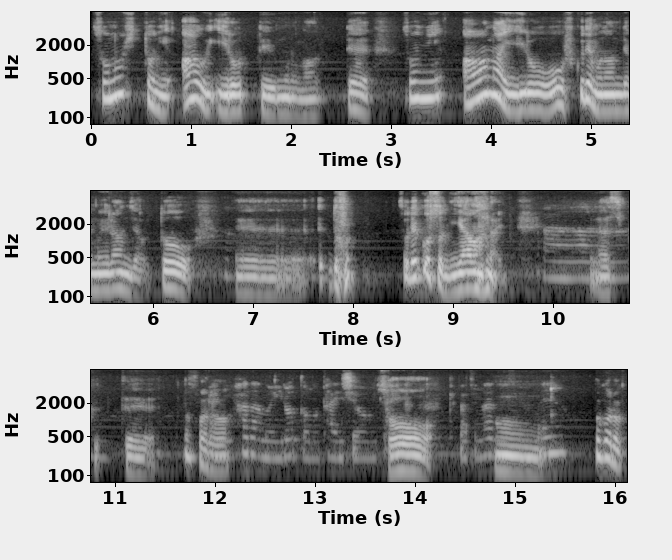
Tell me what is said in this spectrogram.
その人に合う色っていうものがあってそれに合わない色を服でも何でも選んじゃうと、えーどそれこそ似合わないらしくってだから肌の色との対象みたいな形なんですよね、だから化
